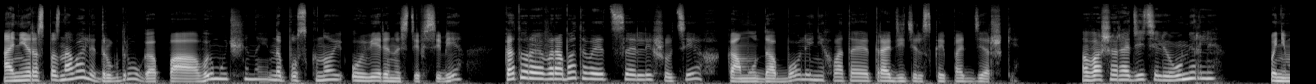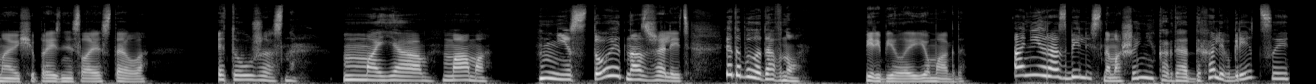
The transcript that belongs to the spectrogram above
Они распознавали друг друга по вымученной, напускной уверенности в себе, которая вырабатывается лишь у тех, кому до боли не хватает родительской поддержки. «Ваши родители умерли?» — понимающе произнесла Эстелла. «Это ужасно. Моя мама...» «Не стоит нас жалеть. Это было давно», перебила ее Магда. Они разбились на машине, когда отдыхали в Греции.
